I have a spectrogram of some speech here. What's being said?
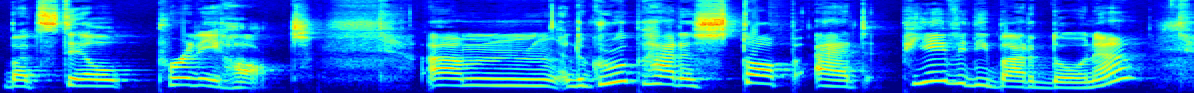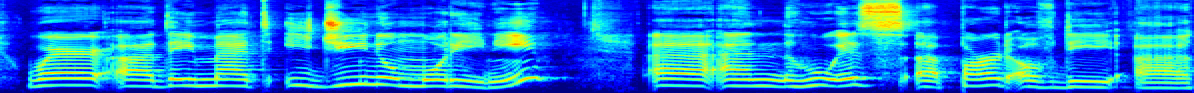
but still pretty hot. Um, the group had a stop at Pieve di Bardone, where uh, they met Igino Morini, uh, and who is uh, part of the uh,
